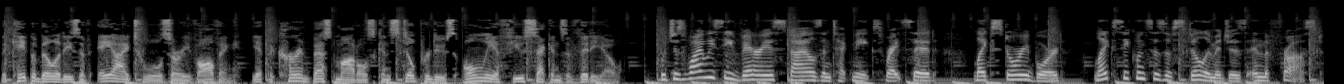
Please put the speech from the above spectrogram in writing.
The capabilities of AI tools are evolving, yet the current best models can still produce only a few seconds of video. Which is why we see various styles and techniques, right Sid? Like storyboard, like sequences of still images in The Frost,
